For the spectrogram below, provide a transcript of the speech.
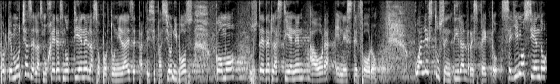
porque muchas de las mujeres no tienen las oportunidades de participación y voz como ustedes las tienen ahora en este foro. ¿Cuál es tu sentir al respecto? ¿Seguimos siendo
